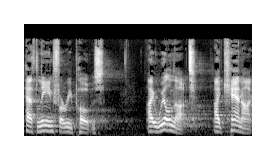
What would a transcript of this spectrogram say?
hath leaned for repose. I will not, I cannot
